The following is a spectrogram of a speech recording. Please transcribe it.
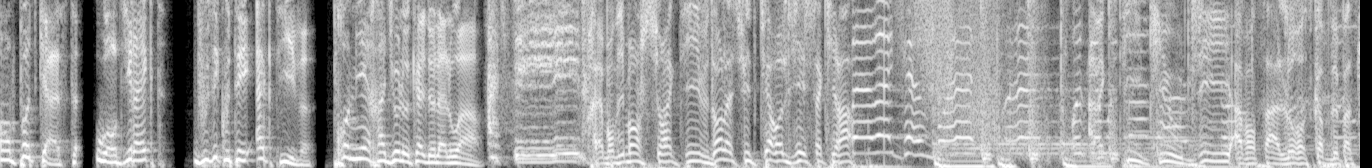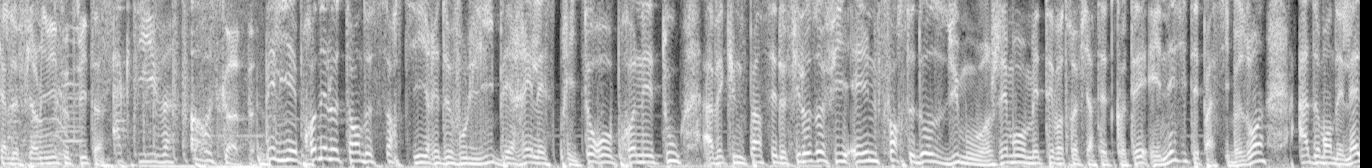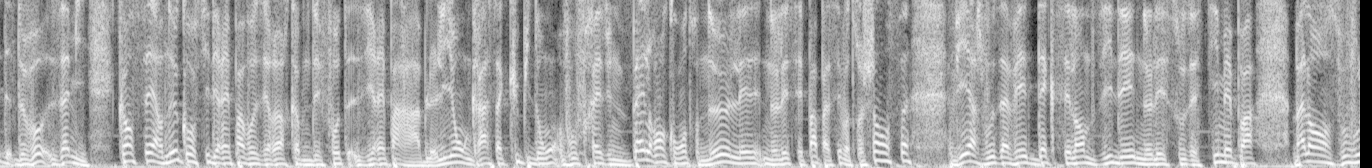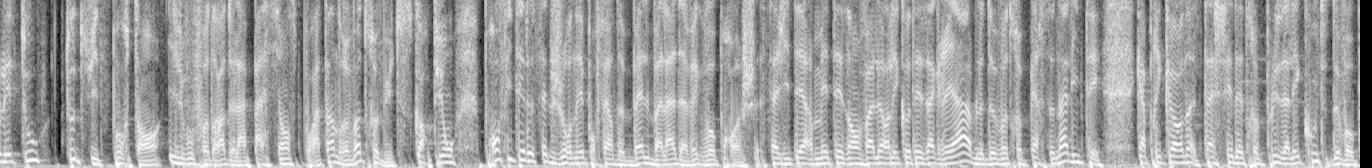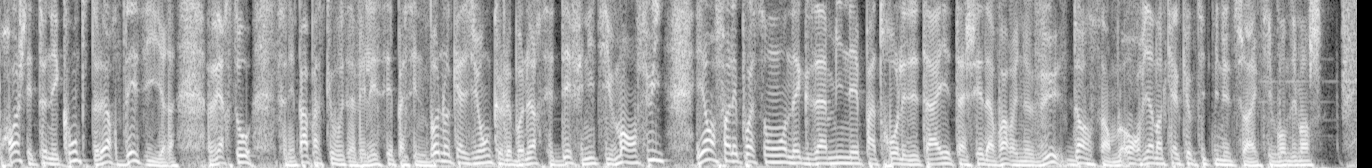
En podcast ou en direct, vous écoutez Active, première radio locale de la Loire. Active. Très bon dimanche sur Active. Dans la suite, Carol G et Shakira Avant ça, l'horoscope de Pascal de Firmini tout de suite. Active horoscope. Bélier, prenez le temps de sortir et de vous libérer l'esprit. Taureau, prenez tout avec une pincée de philosophie et une forte dose d'humour. Gémeaux, mettez votre fierté de côté et n'hésitez pas, si besoin, à demander l'aide de vos amis. Cancer, ne considérez pas vos erreurs comme des fautes irréparables. Lion, grâce à Cupidon, vous ferez une belle rencontre. Ne, les- ne laissez pas passer votre chance. Vierge, vous avez d'excellentes idées. Ne les sous-estimez pas. Balance, vous voulez tout tout de suite. Pourtant, il vous faudra de la patience pour atteindre votre but. Scorpion, profitez de cette journée pour faire de belles balades avec vos proches. Sagittaire, mettez en valeur les côtés agréables de votre personnalité. Capricorne, tâchez d'être plus à l'écoute de vos proches et tenez compte de leurs désirs. Verseau, ce n'est pas parce que vous avez laissé passer une bonne occasion que le bonheur s'est définitivement enfui. Et enfin les poissons, n'examinez pas trop les détails, tâchez d'avoir une vue d'ensemble. On revient dans quelques petites minutes sur Active. Bon dimanche.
